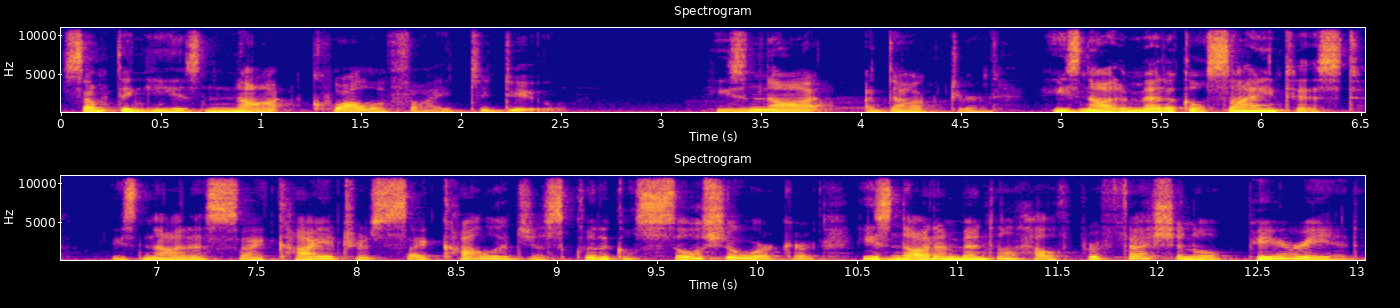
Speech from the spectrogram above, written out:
something he is not qualified to do. He's not a doctor, he's not a medical scientist. He's not a psychiatrist, psychologist, clinical social worker. He's not a mental health professional, period.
